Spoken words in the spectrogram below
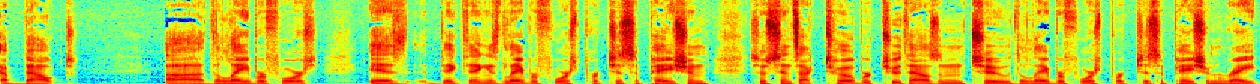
about uh, the labor force is big thing is labor force participation. So since October 2002, the labor force participation rate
